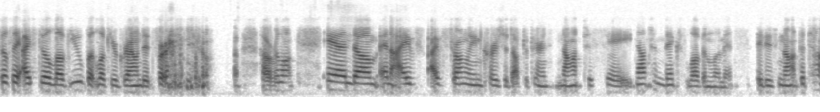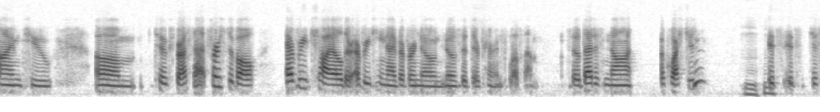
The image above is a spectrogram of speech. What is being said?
they'll say, "I still love you," but look, you're grounded for you know however long. And um, and I've I've strongly encouraged adoptive parents not to say not to mix love and limits. It is not the time to um, to express that. First of all every child or every teen I've ever known knows that their parents love them. So that is not a question. Mm-hmm. It's it's just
